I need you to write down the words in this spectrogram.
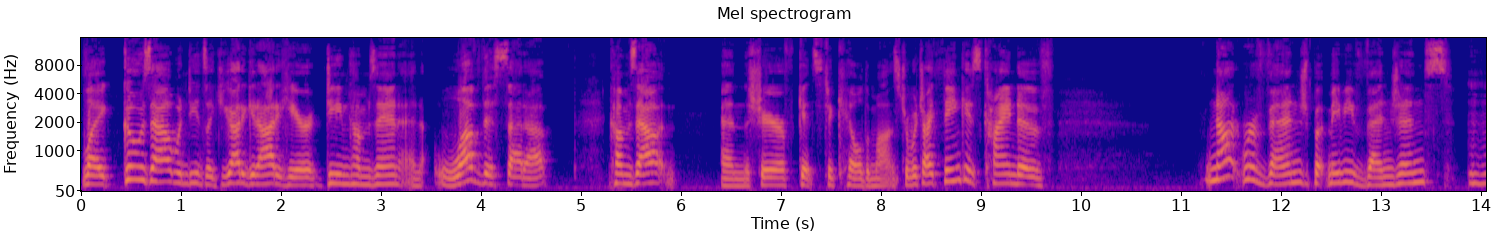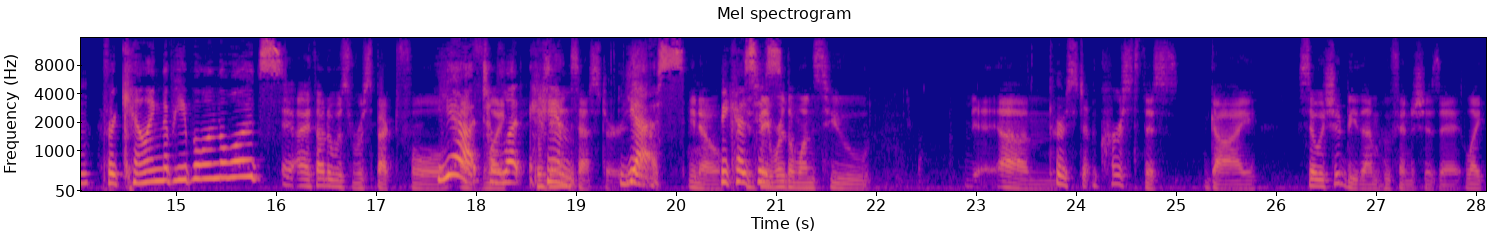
like goes out when Dean's like, "You got to get out of here." Dean comes in and love this setup. Comes out and the sheriff gets to kill the monster, which I think is kind of not revenge, but maybe vengeance for killing the people in the woods. I I thought it was respectful. Yeah, of, to like, let his him- ancestors. Yes, you know, because they were the ones who um, Cursed him. cursed this guy. So it should be them who finishes it. Like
